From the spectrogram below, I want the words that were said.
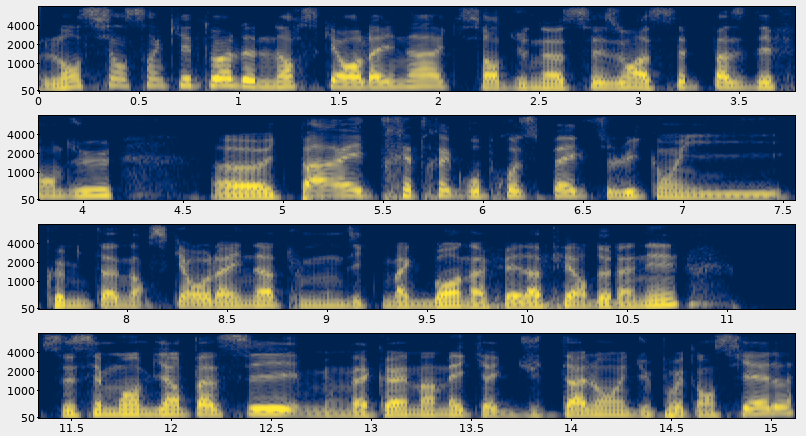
l'ancien 5 étoiles de North Carolina, qui sort d'une saison à 7 passes défendues. Pareil, très très gros prospect. Celui quand il commit à North Carolina, tout le monde dit que McBourne a fait l'affaire de l'année. Ça s'est moins bien passé, mais on a quand même un mec avec du talent et du potentiel.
